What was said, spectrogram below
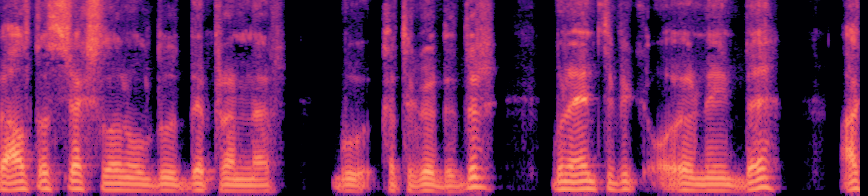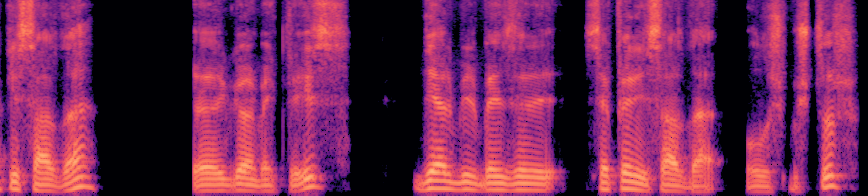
ve altta sıcak suların olduğu depremler bu kategoridedir. Bunu en tipik örneğinde Akhisar'da e, görmekteyiz. Diğer bir benzeri Seferihisar'da oluşmuştur.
